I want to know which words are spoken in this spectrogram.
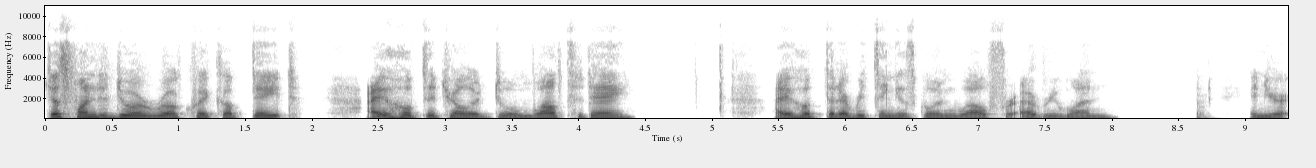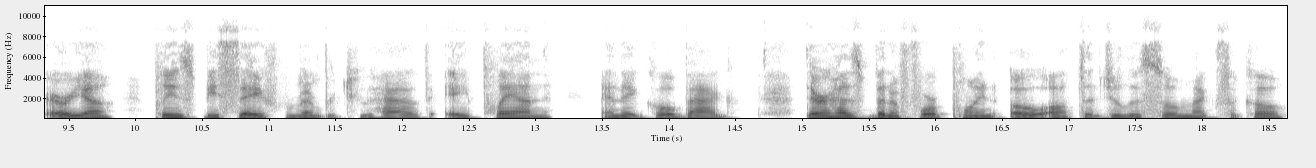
just wanted to do a real quick update. I hope that y'all are doing well today. I hope that everything is going well for everyone in your area. Please be safe. Remember to have a plan and a go bag. There has been a 4.0 off the Jalisco, Mexico.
